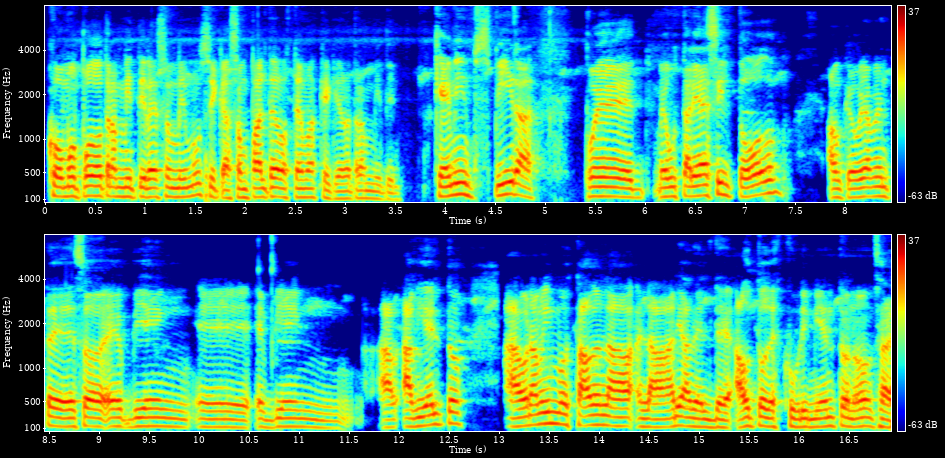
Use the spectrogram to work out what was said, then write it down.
¿Cómo puedo transmitir eso en mi música? Son parte de los temas que quiero transmitir. ¿Qué me inspira? Pues me gustaría decir todo, aunque obviamente eso es bien, eh, es bien abierto. Ahora mismo he estado en la, en la área del de autodescubrimiento, ¿no? O sea,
